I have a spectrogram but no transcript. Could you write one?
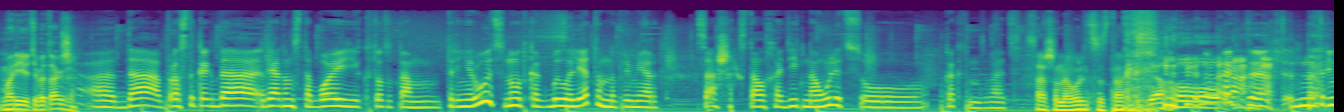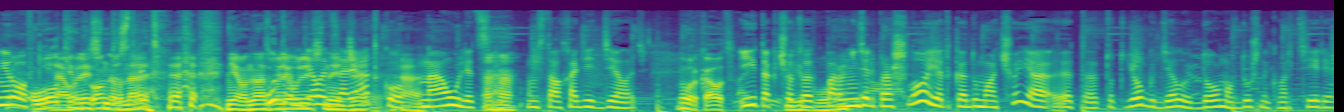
Мария, у тебя так же? А, Да, просто когда рядом с тобой кто-то там тренируется, ну вот как было летом, например, Саша стал ходить на улицу, как это называется? Саша на улице стал... Ну, как это, на тренировке. Не, у нас были делать уличные... дже- зарядку А, на улице. Он стал ходить делать. Ну, воркаут. И так что-то пару недель прошло, я такая думаю, а что я это тут йогу делаю дома в душной квартире?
